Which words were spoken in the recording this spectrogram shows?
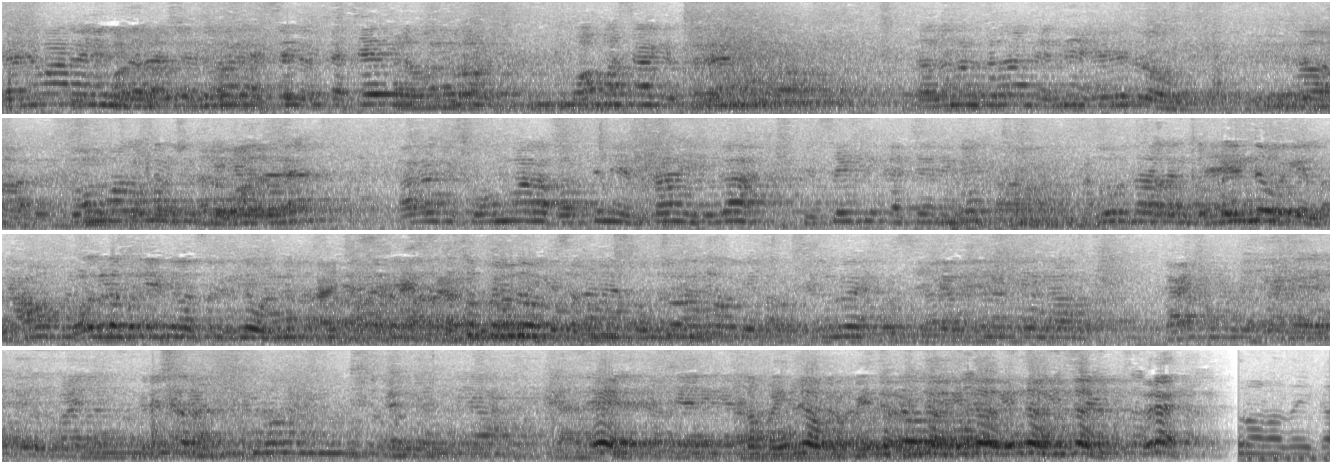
ಶನಿವಾರ ಶನಿವಾರ SLC ಕಚೇರಿಗೆ ಬಂದು ವಾಪಸ್ ಆಗಿರ್ತಾರೆ. ತದನಂತರ ನಿನ್ನೆ ಹೇಳಿದ್ರು ಅವರು. ಸೋಮವಾರ ಹಾಗಾಗಿ ಸೋಮವಾರ ಬರ್ತೀನಿ ಅಂತ ಈಗ ಎಸ್ ಐ ಟಿ ಕಚೇರಿಗೆ ಈಗ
